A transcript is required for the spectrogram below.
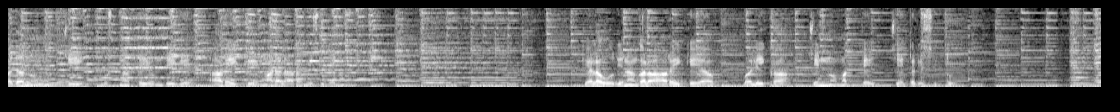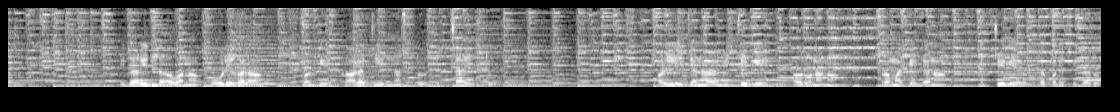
ಅದನ್ನು ಮುಚ್ಚಿ ಉಷ್ಣತೆಯೊಂದಿಗೆ ಆರೈಕೆ ಮಾಡಲಾರಂಭಿಸಿದನು. ಕೆಲವು ದಿನಗಳ ಆರೈಕೆಯ ಬಳಿಕ ಚಿನ್ನು ಮತ್ತೆ ಚೇತರಿಸಿತು ಇದರಿಂದ ಅವನ ಕೋಳಿಗಳ ಬಗ್ಗೆ ಕಾಳಜಿ ಇನ್ನಷ್ಟು ಹೆಚ್ಚಾಯಿತು. ಹಳ್ಳಿ ಜನರ ಮೆಚ್ಚುಗೆ, ಅರುಣನ ಕ್ರಮಕ್ಕೆ ಜನ ಮೆಚ್ಚುಗೆ ವ್ಯಕ್ತಪಡಿಸಿದರು.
